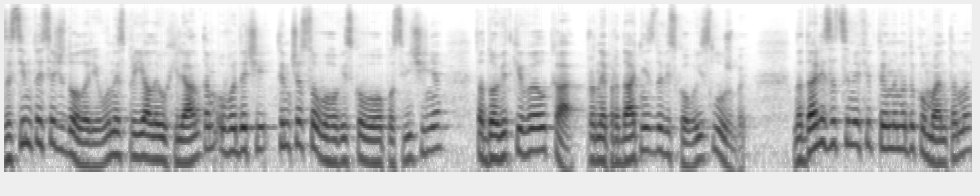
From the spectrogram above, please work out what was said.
За 7 тисяч доларів вони сприяли ухилянтам у видачі тимчасового військового посвідчення та довідки ВЛК про непридатність до військової служби. Надалі за цими фіктивними документами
